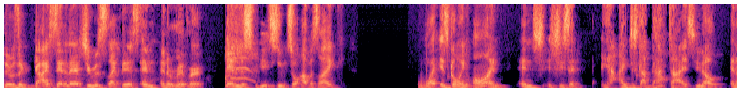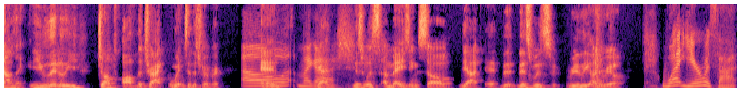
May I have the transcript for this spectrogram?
there was a guy standing there. She was like this in in a river in the speed suit. So I was like, what is going on? And she, she said, yeah, I just got baptized, you know? And I was like, you literally jumped off the track, went into this river. Oh and, my gosh. Yeah, this was amazing. So, yeah, it, th- this was really unreal. What year was that?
